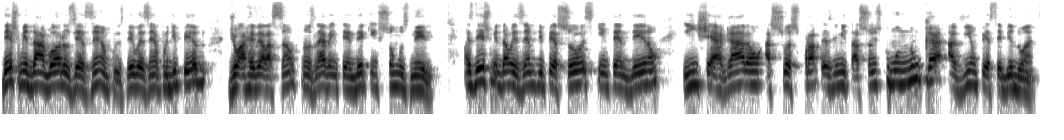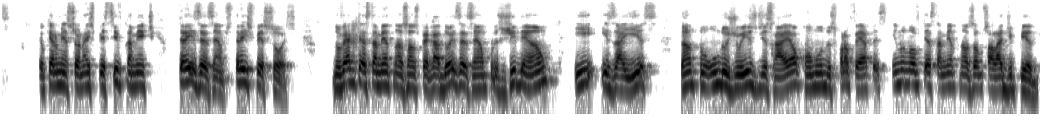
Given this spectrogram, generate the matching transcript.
Deixe-me dar agora os exemplos. Dei o exemplo de Pedro, de uma revelação que nos leva a entender quem somos nele. Mas deixe-me dar o um exemplo de pessoas que entenderam e enxergaram as suas próprias limitações como nunca haviam percebido antes. Eu quero mencionar especificamente três exemplos, três pessoas. No Velho Testamento nós vamos pegar dois exemplos, Gideão e Isaías, tanto um dos juízes de Israel como um dos profetas, e no Novo Testamento nós vamos falar de Pedro.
